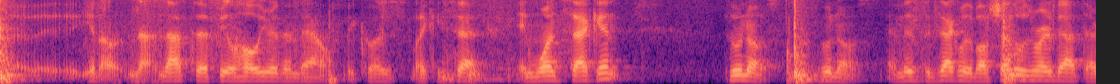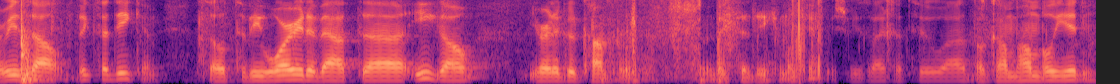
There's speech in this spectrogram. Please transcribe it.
Uh, you know, not, not to feel holier than thou, because, like he said, in one second, who knows? Who knows? And this is exactly what Baal Shem was worried about. The Arizal, big tzaddikim. So to be worried about uh, ego, you're in a good company. Big tzaddikim. Okay, we should be zeicha to uh, become humble yidden.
